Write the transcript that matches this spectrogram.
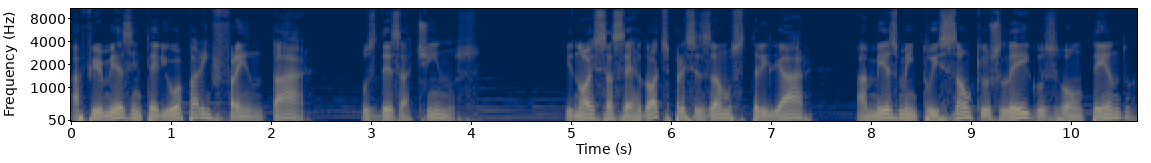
a firmeza interior para enfrentar os desatinos. E nós, sacerdotes, precisamos trilhar a mesma intuição que os leigos vão tendo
